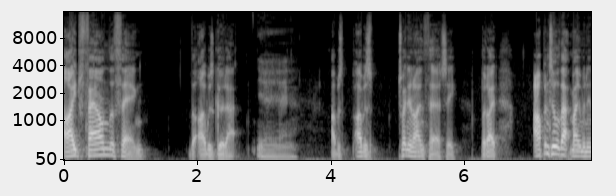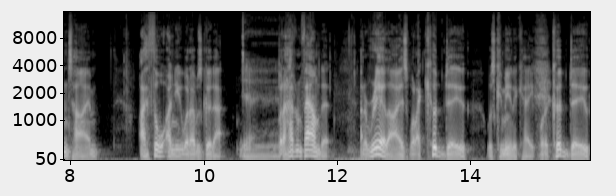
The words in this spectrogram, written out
I'd found the thing that I was good at. Yeah, yeah, yeah. I was I was 29, 30, but I up until that moment in time, I thought I knew what I was good at, Yeah, yeah, yeah. but I hadn't found it, and I realised what I could do was communicate. What I could do,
